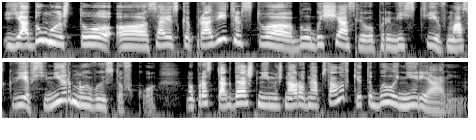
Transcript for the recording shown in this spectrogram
И я думаю, что а, советское правительство было бы счастливо провести в Москве всемирную выставку, но просто в тогдашней международной обстановке это было нереально.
